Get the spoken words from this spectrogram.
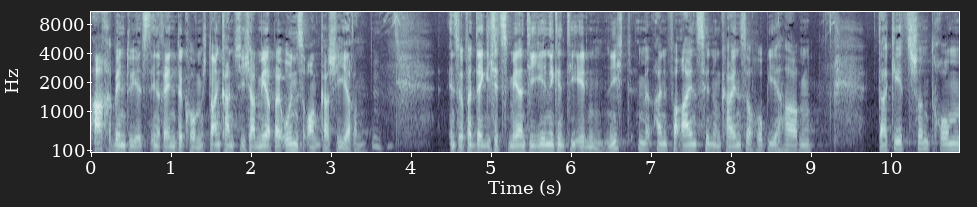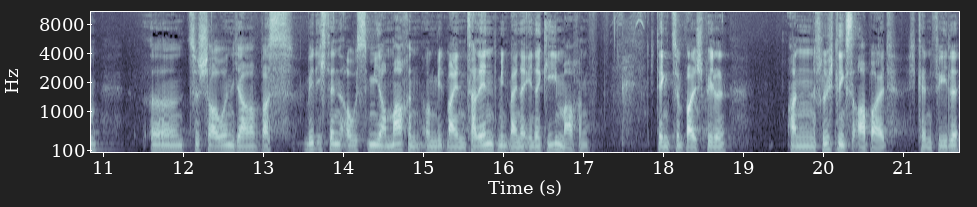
ach, wenn du jetzt in Rente kommst, dann kannst du dich ja mehr bei uns engagieren. Mhm. Insofern denke ich jetzt mehr an diejenigen, die eben nicht in einem Verein sind und kein so Hobby haben. Da geht es schon darum, äh, zu schauen, ja, was will ich denn aus mir machen und mit meinem Talent, mit meiner Energie machen. Ich denke zum Beispiel an Flüchtlingsarbeit. Ich kenne viele,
